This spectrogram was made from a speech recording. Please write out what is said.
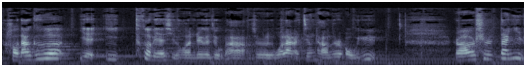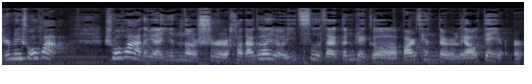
好大哥也一特别喜欢这个酒吧，就是我俩经常就是偶遇。然后是但一直没说话，说话的原因呢是好大哥有一次在跟这个 bartender 聊电影儿。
